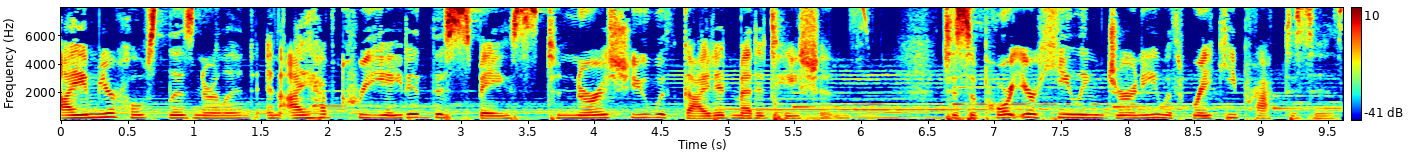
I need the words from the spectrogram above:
I am your host, Liz Nerland, and I have created this space to nourish you with guided meditations, to support your healing journey with Reiki practices,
